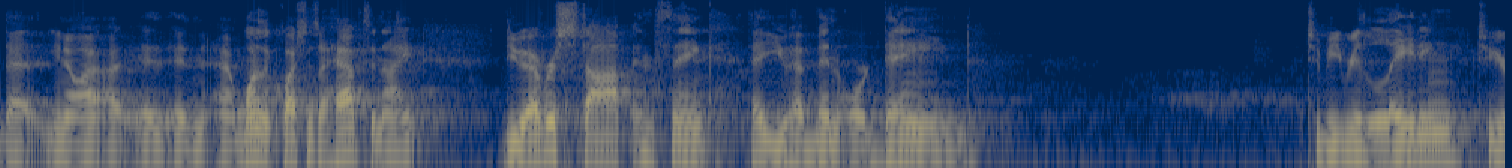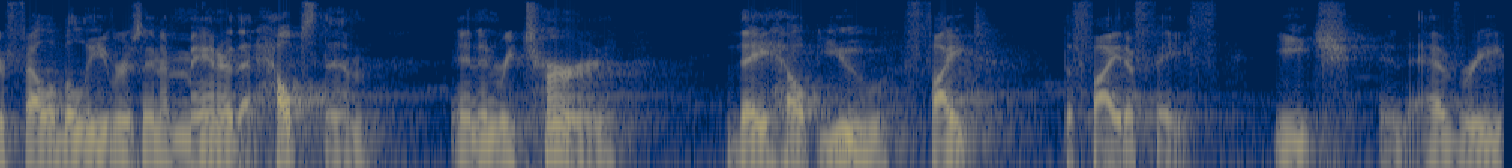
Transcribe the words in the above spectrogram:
that you know, I, and one of the questions I have tonight: Do you ever stop and think that you have been ordained to be relating to your fellow believers in a manner that helps them, and in return, they help you fight the fight of faith each and every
